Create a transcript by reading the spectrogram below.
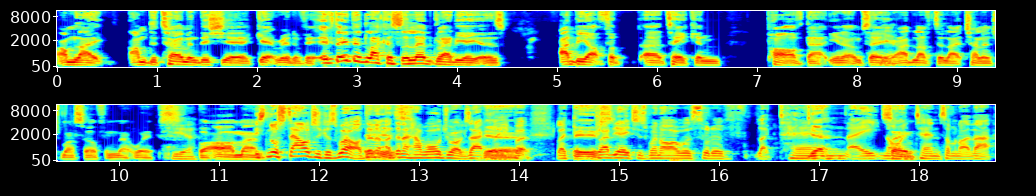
I'm like, I'm determined this year, get rid of it. If they did like a celeb gladiators, I'd be up for uh, taking part of that. You know what I'm saying? Yeah. I'd love to like challenge myself in that way. Yeah. But oh man, it's nostalgic as well. I don't know. I don't know how old you are exactly, yeah, but like Gladiators when I was sort of like 10, yeah. 8, 9, Same. 10, something like that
